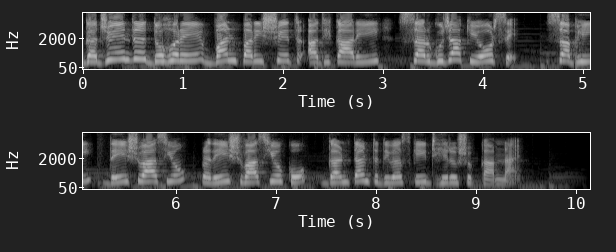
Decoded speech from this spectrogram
गजेंद्र दोहरे वन परिक्षेत्र अधिकारी सरगुजा की ओर से। सभी देशवासियों, प्रदेशवासियों को गणतंत्र दिवस की ढेरों शुभकामनाएँ।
